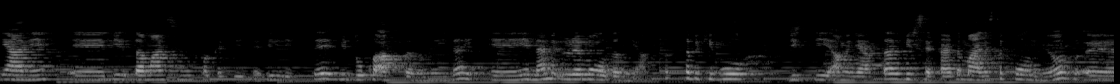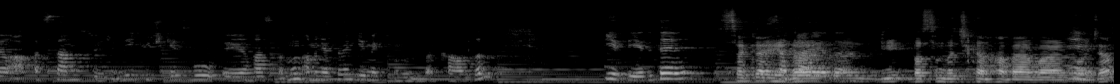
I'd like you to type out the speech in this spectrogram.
yani e, bir damar sinir paketiyle birlikte bir doku aktarımıyla e, yeniden bir üreme organı yaptık. Tabii ki bu ciddi ameliyatlar bir seferde maalesef olmuyor. E, asistanlık sürecinde 2-3 kez bu e, hastanın ameliyatına girmek durumunda kaldım. Bir diğeri de Sakarya'da, Sakarya'da. bir basında çıkan haber vardı Evet, hocam.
